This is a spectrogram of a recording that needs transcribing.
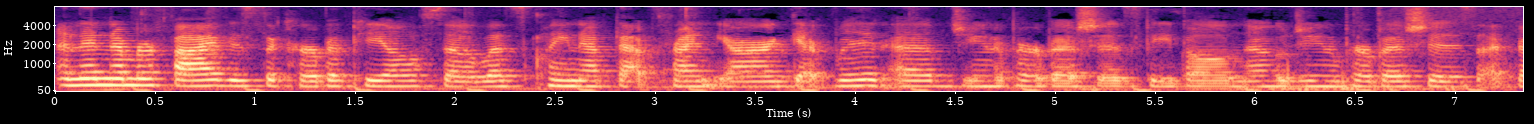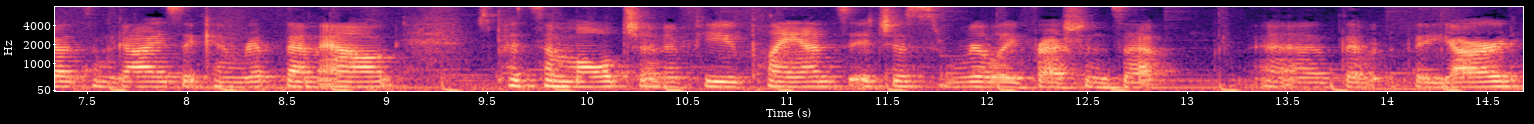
And then number five is the curb appeal. So let's clean up that front yard, get rid of juniper bushes, people. No juniper bushes. I've got some guys that can rip them out. Just put some mulch and a few plants. It just really freshens up uh, the, the yard.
